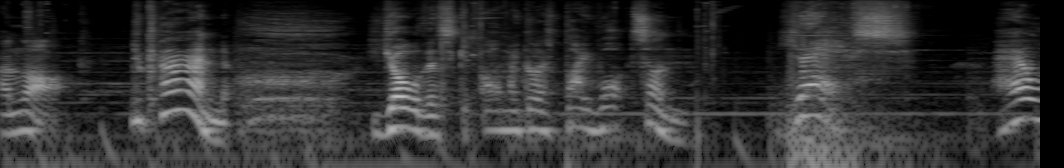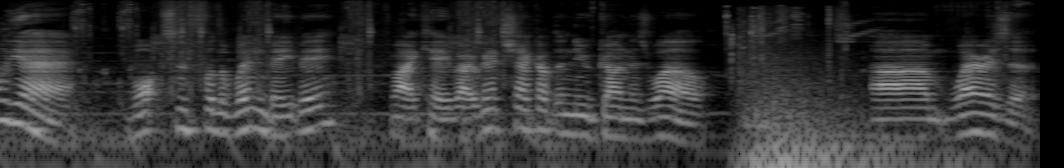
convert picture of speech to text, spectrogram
unlock? You can! Yo, this... Oh my god, it's by Wattson! Yes! Hell yeah! Wattson for the win, baby. Right, okay, right, we're gonna check out the new gun as well. Um, where is it?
